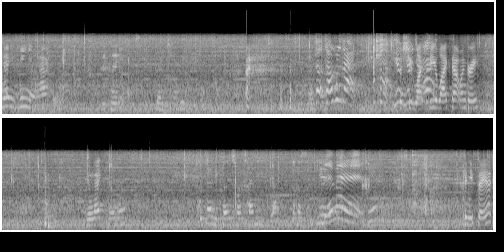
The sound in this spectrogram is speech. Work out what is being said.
那一定有啊。你可以跟陈丽。 Tell, tell her that. No, does she no, like? no. Do you like that one, Grace? You like the one? 不是，你可以说 Chinese 的，这个是椰 Lemon. Can you say it?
